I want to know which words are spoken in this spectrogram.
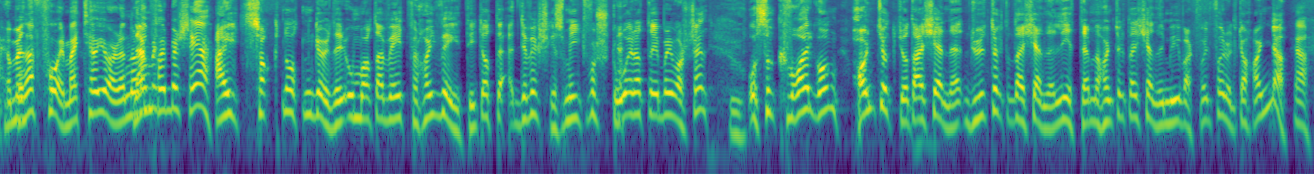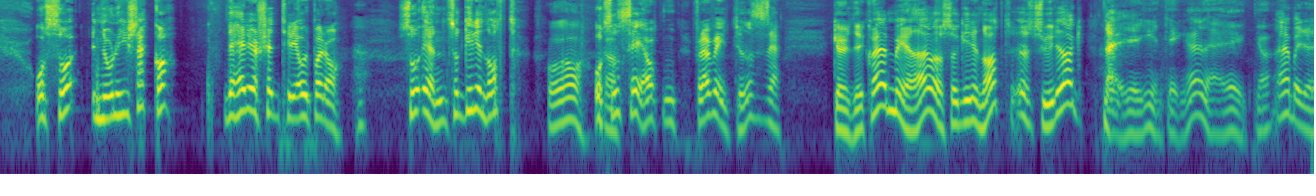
Ja, men- men, jeg får meg ikke til å gjøre det når Nei, de får beskjed. Jeg har ikke sagt noe til Gauder om at jeg vet, for han vet ikke at det, det virker som han ikke forstår at det blir varsel. Og så hver gang Han tykte jo at jeg kjenner Du tykte at jeg kjenner lite, men han tykte at jeg kjenner mye, i hvert fall i forhold til han. da. Ja. Og så, når han sjekka Det her har skjedd tre år på rad. Så er han så grinete. Oh, Og så sier jeg at han For jeg vet jo det, så sier jeg Gauder, hva er det med deg? Du er så grinete. Er Sur i dag? Nei, ingenting. Det er ikke noe. Jeg bare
